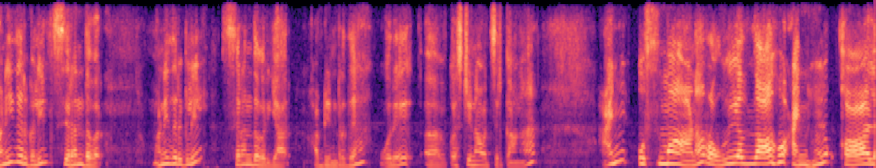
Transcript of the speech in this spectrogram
மனிதர்களில் சிறந்தவர். மனிதர்களில் சிறந்தவர் யார் அப்படின்றத ஒரு கொஸ்டினாக வச்சுருக்காங்க. அன் உஸ்மான ரவியல்லாஹு அன்ஹு கால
